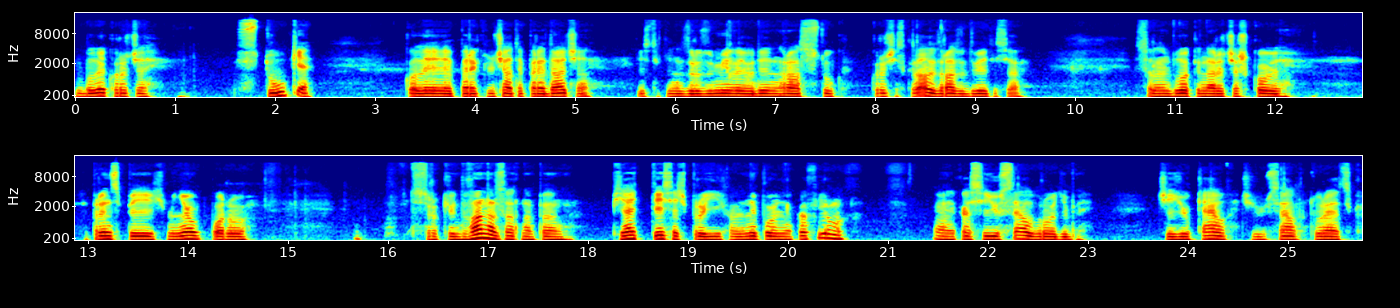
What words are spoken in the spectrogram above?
були, коротше, стуки, коли переключати передачі. Якийсь такий незрозумілий один раз стук. Коротше, сказали зразу дивитися сайлентблоки на речашкові. В принципі, їх міняв пару років два назад, напевно. 5 тисяч проїхали. Не пам'ятаю, яка фірма. А якась USL вроді би. Чи UCL, чи USL турецька.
